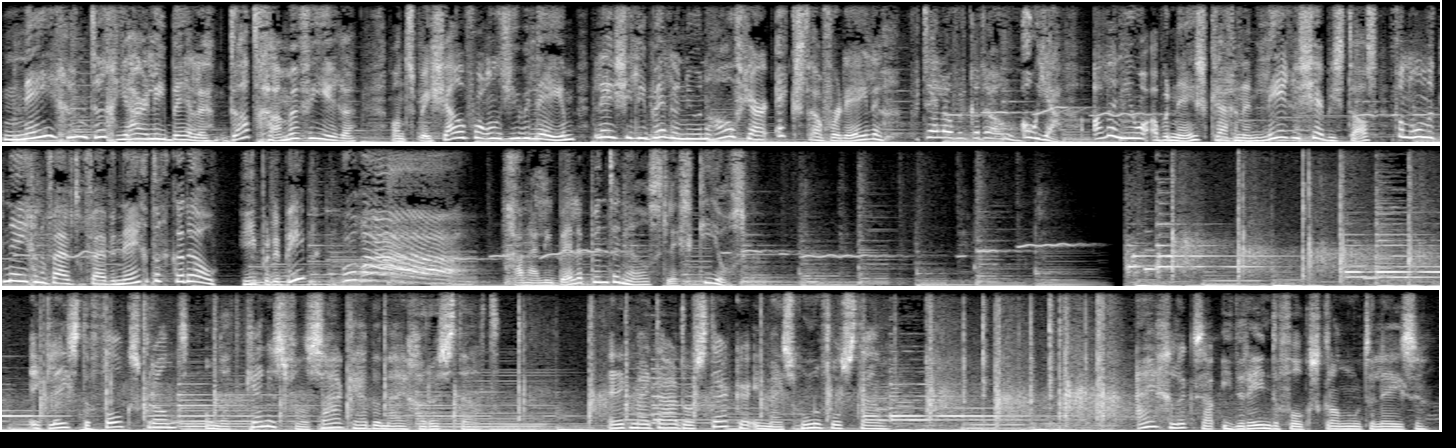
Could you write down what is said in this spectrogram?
90 jaar Libellen, dat gaan we vieren. Want speciaal voor ons jubileum lees je Libellen nu een half jaar extra voordelig. Vertel over het cadeau. Oh ja, alle nieuwe abonnees krijgen een leren shabby tas van 159,95 cadeau. Hyper de piep. Hoera! Ga naar libellen.nl slash kiosk. Ik lees de Volkskrant omdat kennis van zaken hebben mij geruststeld. En ik mij daardoor sterker in mijn schoenen voel staan. Eigenlijk zou iedereen de Volkskrant moeten lezen.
